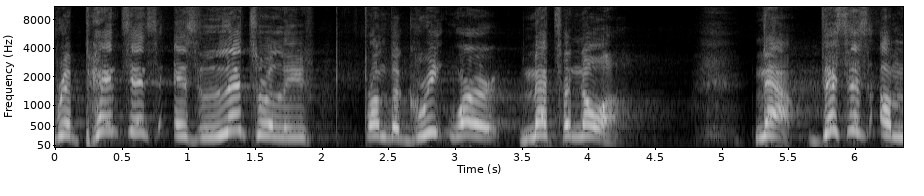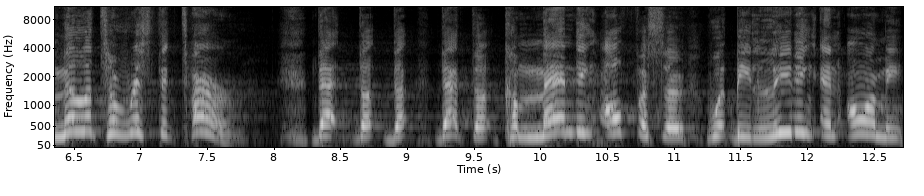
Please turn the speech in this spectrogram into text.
Repentance is literally from the Greek word metanoia. Now, this is a militaristic term that the, the, that the commanding officer would be leading an army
